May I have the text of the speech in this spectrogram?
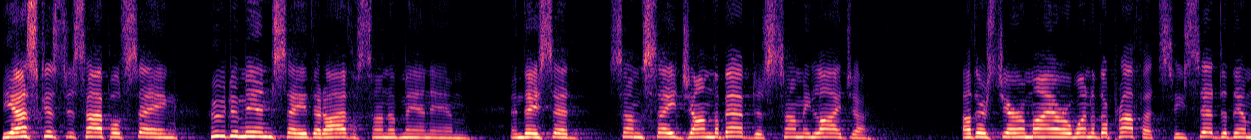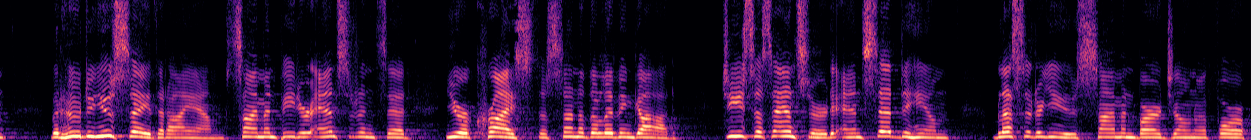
he asked his disciples, saying, Who do men say that I, the Son of Man, am? And they said, Some say John the Baptist, some Elijah, others Jeremiah or one of the prophets. He said to them, But who do you say that I am? Simon Peter answered and said, You are Christ, the Son of the living God. Jesus answered and said to him, Blessed are you, Simon Bar Jonah, for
